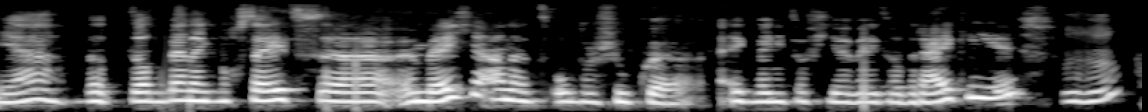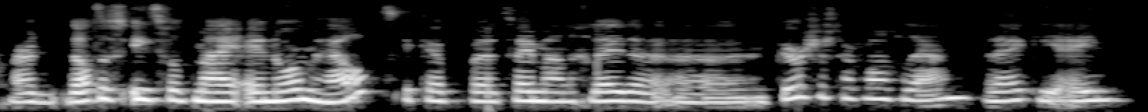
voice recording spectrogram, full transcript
Ja, dat, dat ben ik nog steeds eh, een beetje aan het onderzoeken. Ik weet niet of je weet wat Reiki is. Maar dat is iets wat mij enorm helpt. Ik heb eh, twee maanden geleden eh, een cursus daarvan gedaan, Reiki 1.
